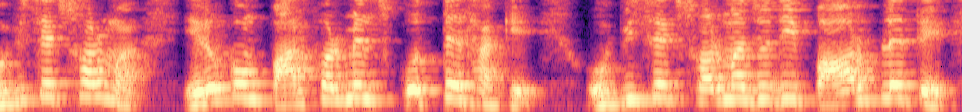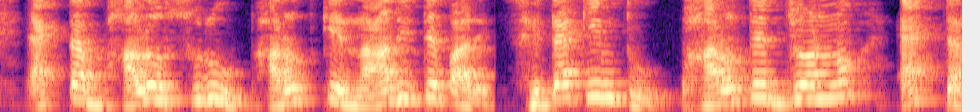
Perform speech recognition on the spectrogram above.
অভিষেক শর্মা এরকম পারফরমেন্স করতে থাকে, অভিষেক শর্মা যদি পাওয়ার প্লেতে একটা ভালো শুরু ভারতকে না দিতে পারে, সেটা কিন্তু ভারতের জন্য একটা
